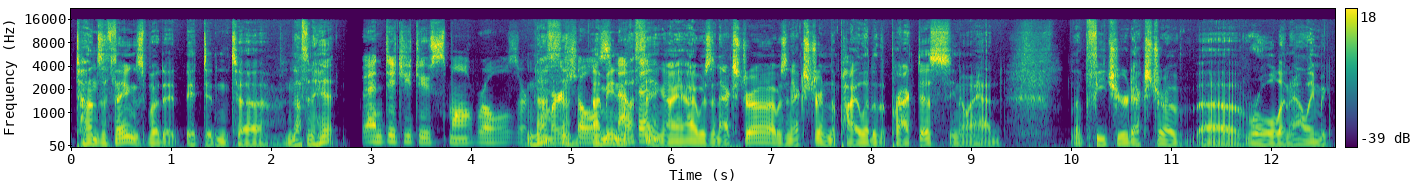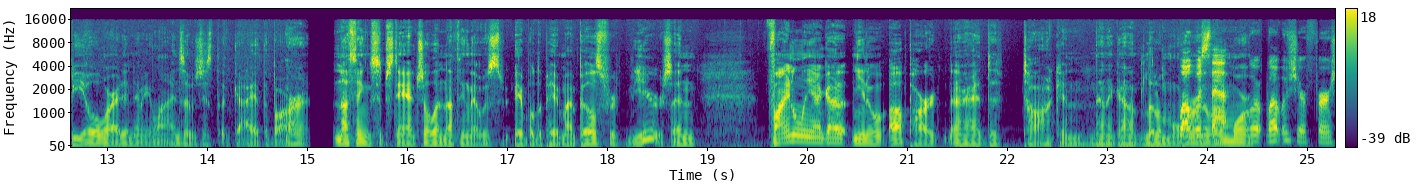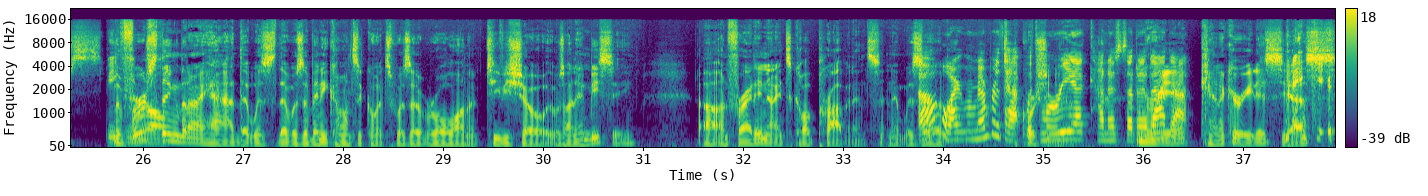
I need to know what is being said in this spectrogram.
tons of things, but it it didn't. Uh, nothing hit. And did you do small roles or Nothing. commercials? I mean, nothing. I, I was an extra. I was an extra in the pilot of the practice. You know, I had a featured extra uh, role in Ally McBeal where I didn't have any lines. I was just the guy at the bar. Nothing substantial and nothing that was able to pay my bills for years. And finally, I got you know a part. And I had to talk, and then I got a little more What was and a little that? more. What- What was your first speaking The first role? thing that I had that was that was of any consequence was a role on a TV show. It was on NBC uh, on Friday nights called Providence, and it was. Oh, uh, I remember that with course you do. Maria Canasadada. Maria Kanakaredes, yes. you.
